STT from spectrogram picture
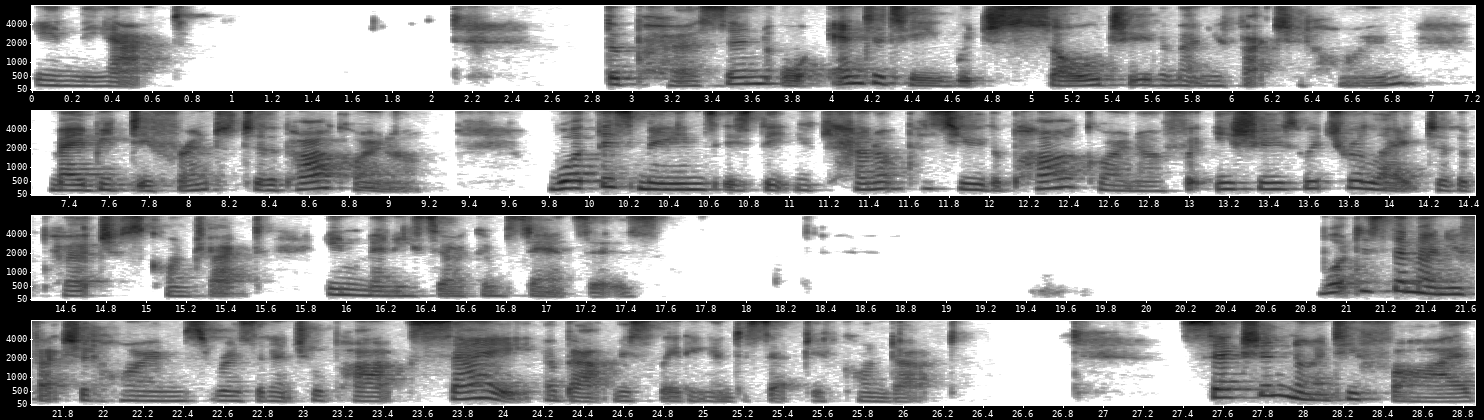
in the act. The person or entity which sold you the manufactured home may be different to the park owner. What this means is that you cannot pursue the park owner for issues which relate to the purchase contract in many circumstances. What does the Manufactured Homes Residential Park say about misleading and deceptive conduct? Section 95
